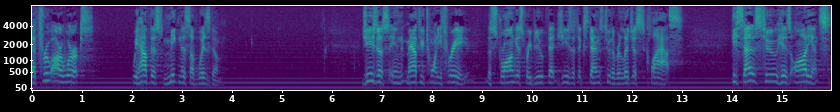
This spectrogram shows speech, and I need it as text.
That through our works, we have this meekness of wisdom. Jesus in Matthew 23 the strongest rebuke that Jesus extends to the religious class. He says to his audience,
